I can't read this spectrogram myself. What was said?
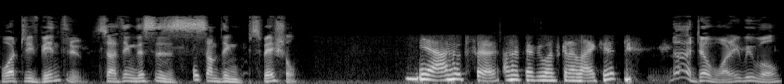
what we've been through. So I think this is something special. Yeah, I hope so. I hope everyone's going to like it. No, don't worry, we will.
